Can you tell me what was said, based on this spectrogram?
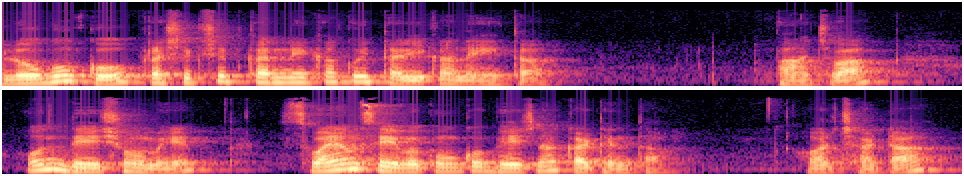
लोगों को प्रशिक्षित करने का कोई तरीका नहीं था। पांचवा, उन देशों में स्वयं सेवकों को भेजना कठिन था। और छठा,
